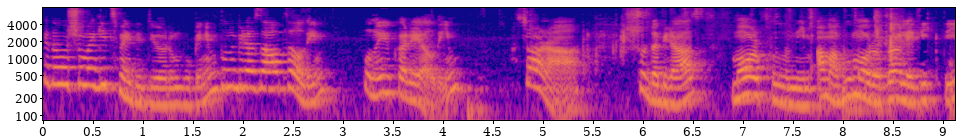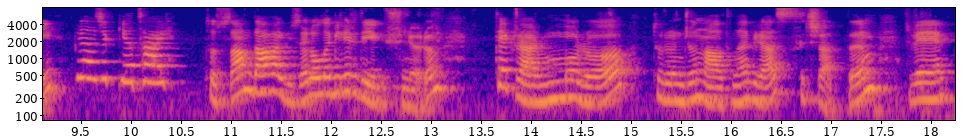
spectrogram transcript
Ya da hoşuma gitmedi diyorum bu benim. Bunu biraz alta alayım. Bunu yukarıya alayım. Sonra şurada biraz mor kullanayım. Ama bu moru böyle dik değil. Birazcık yatay tutsam daha güzel olabilir diye düşünüyorum. Tekrar moru turuncunun altına biraz sıçrattım. Ve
